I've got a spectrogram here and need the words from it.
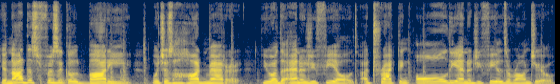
you're not this physical body which is a hard matter you are the energy field, attracting all the energy fields around you.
